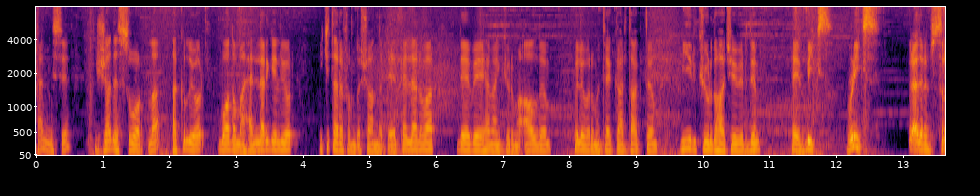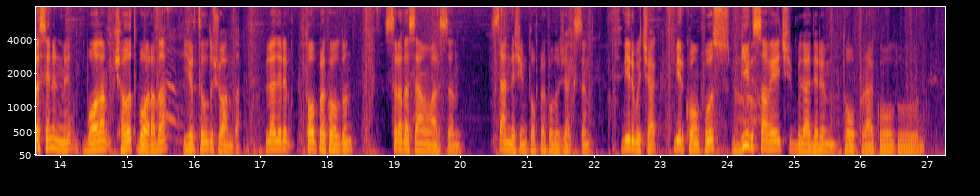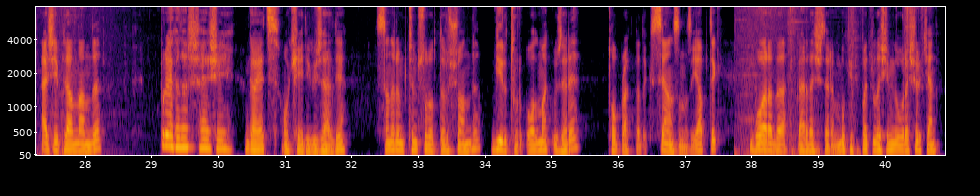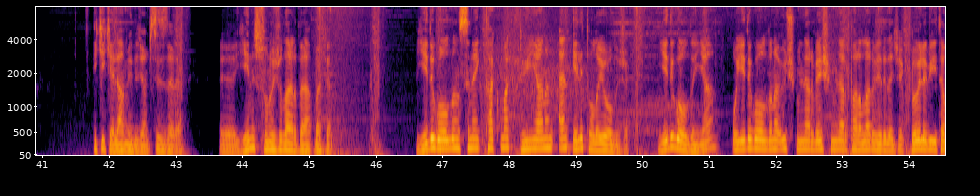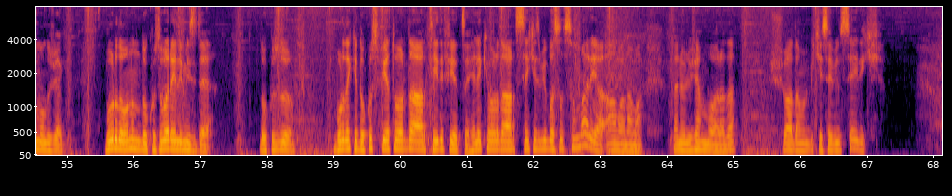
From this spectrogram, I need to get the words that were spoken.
kendisi Jade Sword'la takılıyor. Bu adama heller geliyor. İki tarafımda şu anda DP'ler var. DB'yi hemen kürümü aldım. Cleaver'ımı tekrar taktım. Bir kür daha çevirdim. Hey Rix. Rix. Biraderim sıra senin mi? Bu adam kağıt bu arada. Yırtıldı şu anda. Biraderim toprak oldun. Sırada sen varsın. Sen de şimdi toprak olacaksın. Bir bıçak, bir konfus, bir savage biraderim toprak oldun. Her şey planlandı. Buraya kadar her şey gayet okeydi, güzeldi. Sanırım tüm slotları şu anda bir tur olmak üzere toprakladık. Seansımızı yaptık. Bu arada kardeşlerim bu pipi patıyla şimdi uğraşırken iki kelam edeceğim sizlere. Ee, yeni sunucularda bakın 7 Golden Snake takmak dünyanın en elit olayı olacak. 7 Golden ya. O 7 Golden'a 3 milyar 5 milyar paralar verilecek. Böyle bir item olacak. Burada onun 9'u var elimizde. 9'u. Buradaki 9 fiyatı orada artı 7 fiyatı. Hele ki orada artı 8 bir basılsın var ya aman ama. Ben öleceğim bu arada. Şu adamı bir kesebilseydik.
